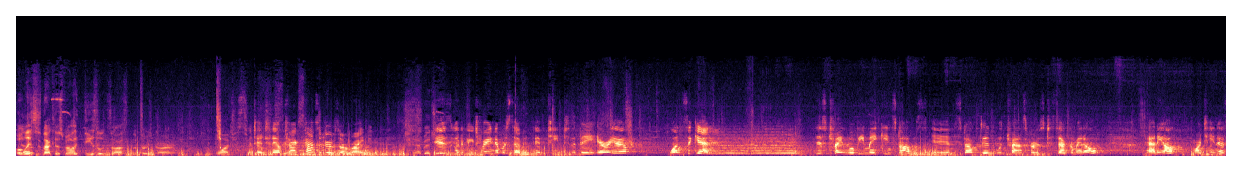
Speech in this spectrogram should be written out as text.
Oh, at least it's not gonna smell like diesel exhaust in the first car. Watch. Attention Amtrak passengers, bet you. is going to be train number 715 to the Bay Area. Once again, this train will be making stops in Stockton with transfers to Sacramento, Antioch, Martinez,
